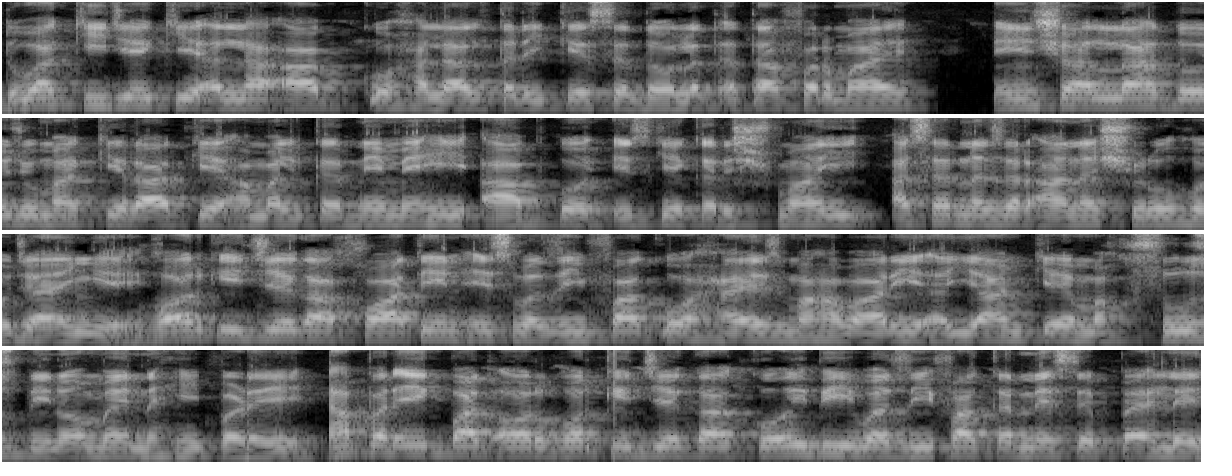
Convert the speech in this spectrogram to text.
दुआ कीजिए कि अल्लाह आपको हलाल तरीके से दौलत अता फरमाए। इन दो जुमा की रात के अमल करने में ही आपको इसके करिश्माई असर नज़र आना शुरू हो जाएँगे। गौर कीजिएगा खातन इस वजीफ़ा को हैज़ माहवारी अयाम के मखसूस दिनों में नहीं पढ़े यहाँ पर एक बात और गौर कीजिएगा, कोई भी वजीफ़ा करने से पहले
